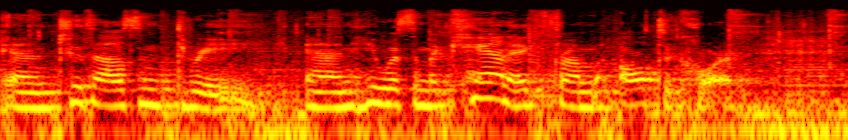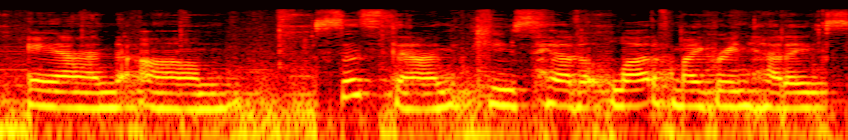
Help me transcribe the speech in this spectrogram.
in 2003, and he was a mechanic from Alticor. And um, since then, he's had a lot of migraine headaches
